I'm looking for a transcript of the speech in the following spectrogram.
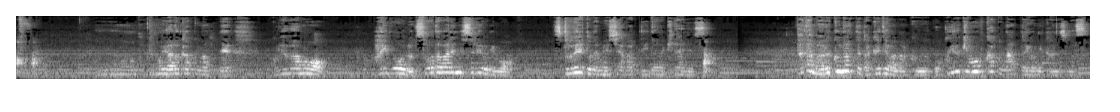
とても柔らかくなってこれはもうハイボールソーダ割りにするよりもストレートで召し上がっていただきたいです。ただ丸くなっただけではなく奥行きも深くなったように感じます。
